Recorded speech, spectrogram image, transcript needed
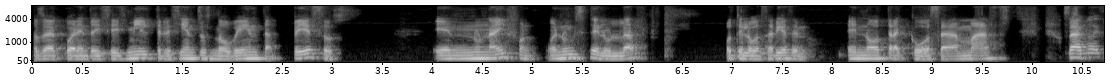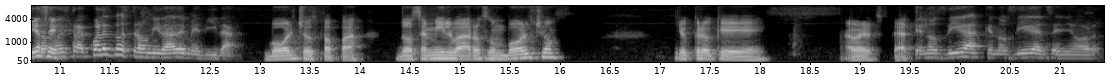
o sea, 46.390 pesos en un iPhone o en un celular, o te lo gastarías en, en otra cosa más. O sea, Nuestra- ya sé, nuestra- ¿Cuál es nuestra unidad de medida? bolchos, papá, 12.000 varos un bolcho. Yo creo que, a ver, espérate. Que nos diga, que nos diga el señor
